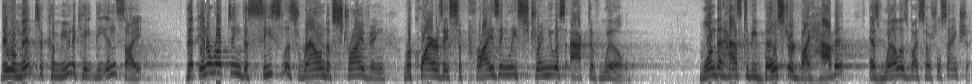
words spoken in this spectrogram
They were meant to communicate the insight that interrupting the ceaseless round of striving requires a surprisingly strenuous act of will, one that has to be bolstered by habit as well as by social sanction.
